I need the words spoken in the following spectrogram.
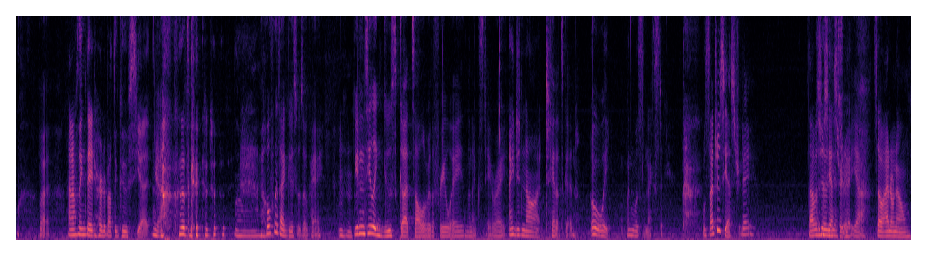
but I don't think they'd heard about the goose yet. yeah, that's good. Um, Hopefully that goose was okay. mhm. You didn't see like goose guts all over the freeway the next day, right? I did not. Okay, that's good. Oh wait, when was the next day? Was that just yesterday? That was It just was yesterday. Yeah. So I don't know.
